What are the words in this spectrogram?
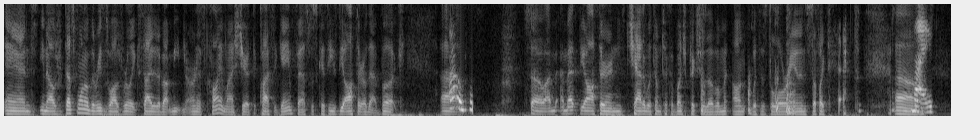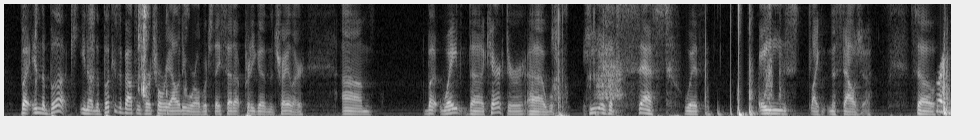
and you know that's one of the reasons why I was really excited about meeting Ernest Cline last year at the Classic Game Fest was because he's the author of that book. Um, Oh, So I, I met the author and chatted with him, took a bunch of pictures of him on with his DeLorean and stuff like that. Um, nice. But in the book, you know, the book is about this virtual reality world, which they set up pretty good in the trailer. Um, but Wade, the character, uh, he is obsessed with 80s like nostalgia. So Right.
